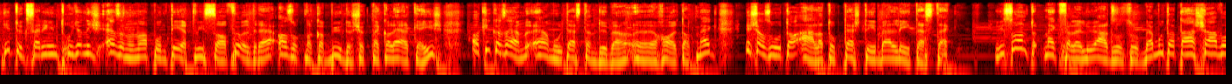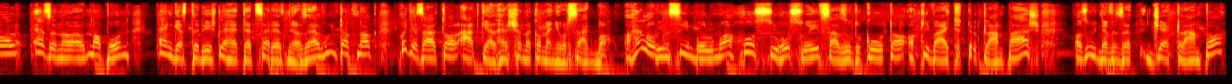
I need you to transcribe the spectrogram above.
Hitük szerint ugyanis ezen a napon tért vissza a földre azoknak a bűnösöknek a lelke is, akik az el- elmúlt esztendőben ö, haltak meg, és azóta állatok testében léteztek. Viszont megfelelő áldozatok bemutatásával ezen a napon engesztelést lehetett szerezni az elhunytaknak, hogy ezáltal átkelhessenek a mennyországba. A Halloween szimbóluma hosszú-hosszú évszázadok óta a kivált töklámpás, az úgynevezett Jack lámpa,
